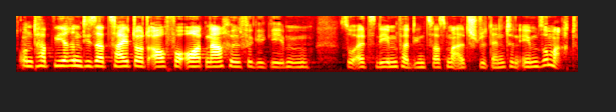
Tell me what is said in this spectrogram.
und habe während dieser Zeit dort auch vor Ort Nachhilfe gegeben, so als Nebenverdienst, was man als Studentin eben so macht.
